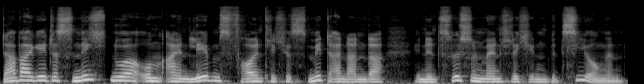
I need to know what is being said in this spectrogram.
Dabei geht es nicht nur um ein lebensfreundliches Miteinander in den zwischenmenschlichen Beziehungen,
